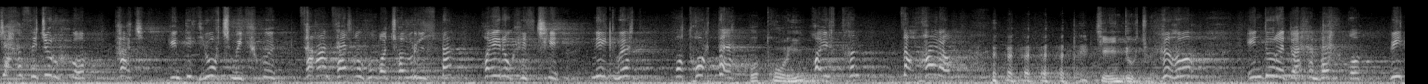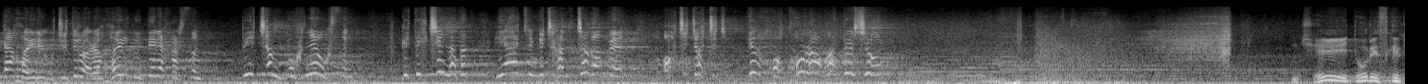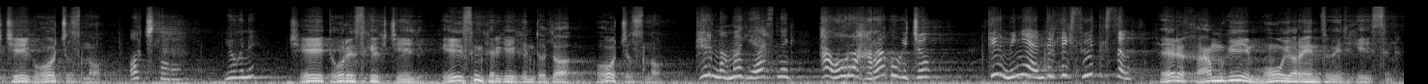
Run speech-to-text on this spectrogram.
Жахан сэжүр өхөө. Таач гинтэл юу ч мэдэхгүй. Цагаан цайлган хүн болж хувирлаа та. Хоёр үг хэлчихье. Нэгдүгээрт бутууртай. Утгуурын Хоёр дахь нь завхаарам. чи эндүүч. Энэ дүүрэд байх юм байхгүй. Би та хоёрыг өчигдөр орой хоёр нүдэрээ харсан. Би чамд бүхнээ өгсөн. Гэтэл чи надад яаж ингэж хандж байгаа юм бэ? Очиж очиж тэр хотхоор аваатай шүү. Чи дүрэсгэгчийг уучлсан уу? Уучлаарай. Юу гинэ? Чи дүрэсгэгчийг хийсэн хэргийнхэн төлөө уучлсан уу? Тэр намайг яасныг та өөрөө хараагүй гэж юу? Тэр миний амьдралыг сүйтгэсэн. Тэр хамгийн муу ёрын зүйл хийсэн.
